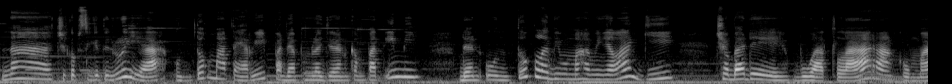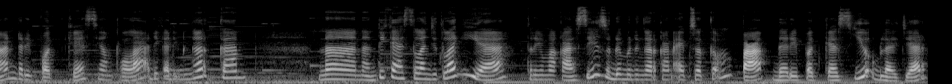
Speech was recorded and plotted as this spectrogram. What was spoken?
Nah, cukup segitu dulu ya untuk materi pada pembelajaran keempat ini. Dan untuk lebih memahaminya lagi, coba deh buatlah rangkuman dari podcast yang telah adik-adik dengarkan. Nah, nanti kasih lanjut lagi ya. Terima kasih sudah mendengarkan episode keempat dari podcast Yuk Belajar.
